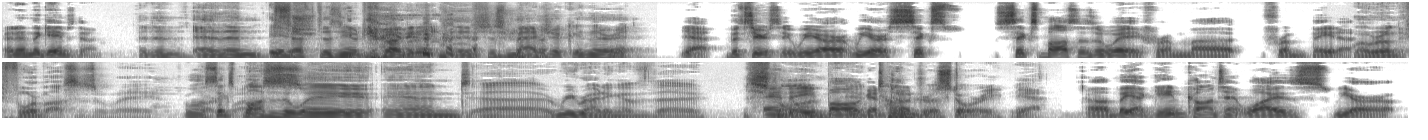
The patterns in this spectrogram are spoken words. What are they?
And then the game's done. And then and then Ish. Seth doesn't have to plug it in. It's just magic, and they're it. Yeah, but seriously, we are we are six six bosses away from uh from beta. Well, we're only four bosses away. Well, art-wise. six bosses away and uh, rewriting of the and a Bog bog and and tundra, Tundra story. story. Yeah. Uh, but yeah, game content wise, we are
